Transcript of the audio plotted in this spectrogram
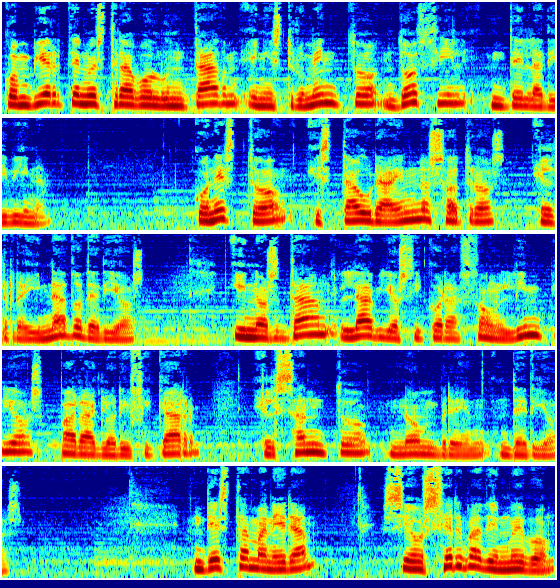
Convierte nuestra voluntad en instrumento dócil de la divina. Con esto instaura en nosotros el reinado de Dios y nos da labios y corazón limpios para glorificar el santo nombre de Dios. De esta manera se observa de nuevo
